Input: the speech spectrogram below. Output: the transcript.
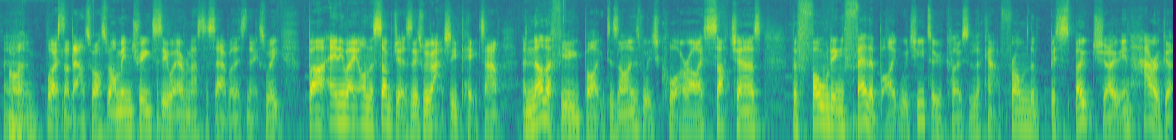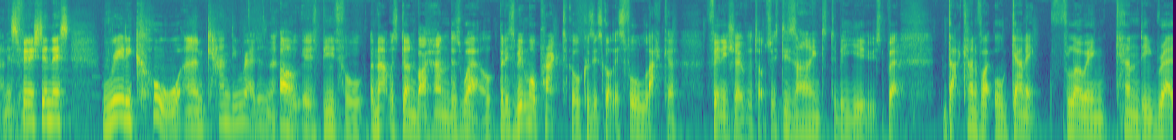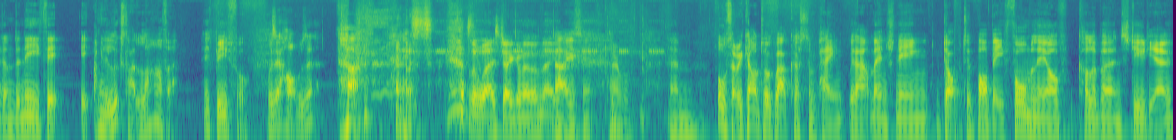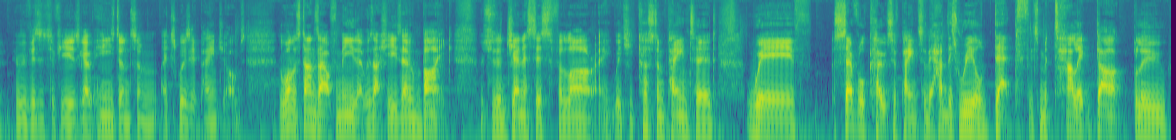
Um, right. Well, it's not down to us, but I'm intrigued to see what everyone has to say about this next week. But anyway, on the subject of this, we've actually picked out another few bike designs which caught our eye, such as the folding feather bike, which you took a closer look at from the Bespoke show in Harrogate. And it's yeah. finished in this really cool um, candy red, isn't it? Oh, it's beautiful. And that was done by hand as well, but it's a bit more practical because it's got this full lacquer finish over the top. So it's designed to be used. But that kind of like organic flowing candy red underneath it, it I mean, it looks like lava. It's beautiful. Was it hot, was it? that's, that's, the worst joke I've ever made. That is it. Terrible. Um, also, we can't talk about custom paint without mentioning Dr. Bobby, formerly of Colourburn Studio, who we visited a few years ago. He's done some exquisite paint jobs. The one that stands out for me, though, was actually his own bike, which is a Genesis Volare, which he custom painted with several coats of paint, so they had this real depth, this metallic dark blue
